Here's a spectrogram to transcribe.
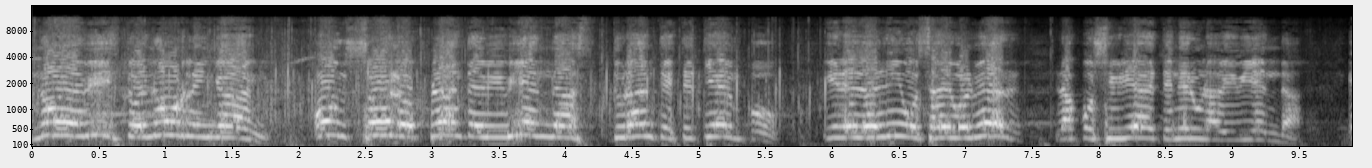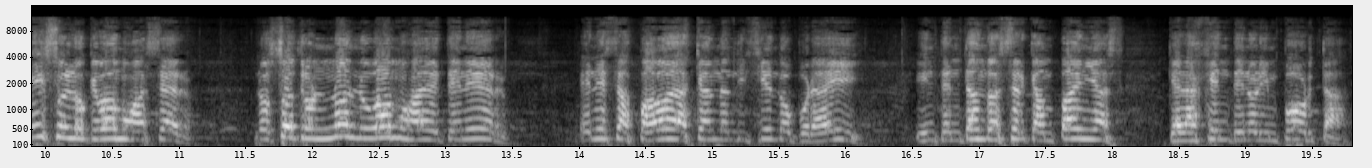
No he visto en Hurlingham un solo plan de viviendas durante este tiempo y le venimos a devolver la posibilidad de tener una vivienda. Eso es lo que vamos a hacer. Nosotros no nos vamos a detener en esas pavadas que andan diciendo por ahí, intentando hacer campañas que a la gente no le importa.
